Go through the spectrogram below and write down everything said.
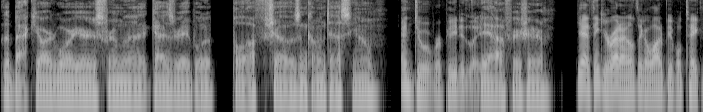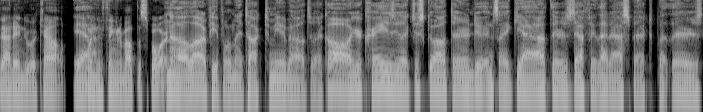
the backyard warriors from the guys that are able to pull off shows and contests. You know, And do it repeatedly. yeah, for sure. Yeah, I think you're right. I don't think a lot of people take that into account Yeah. when they're thinking about the sport. No, a lot of people when they talk to me about it, they're like, "Oh, you're crazy! Like, just go out there and do it." And it's like, yeah, there's definitely that aspect, but there's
